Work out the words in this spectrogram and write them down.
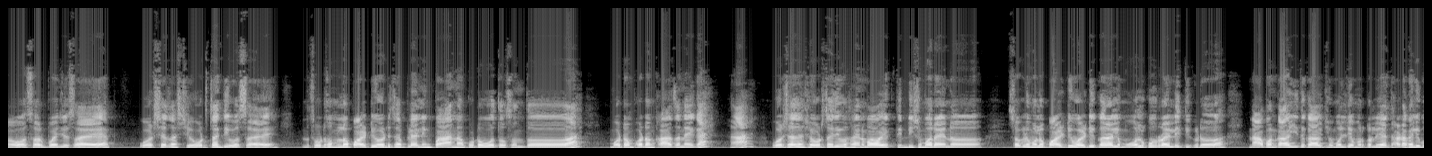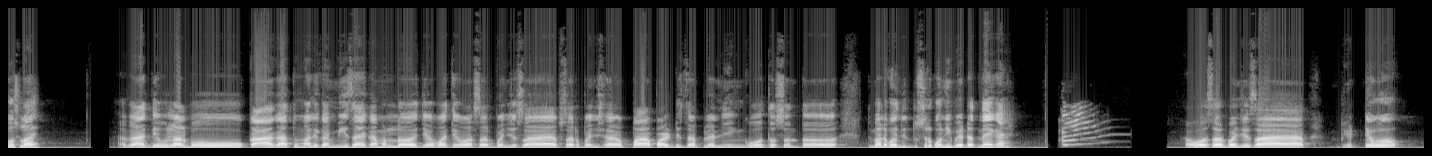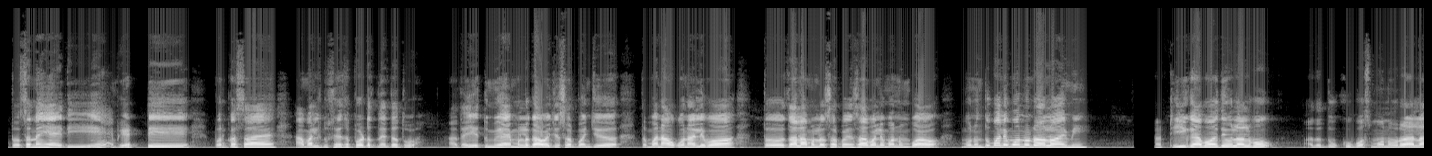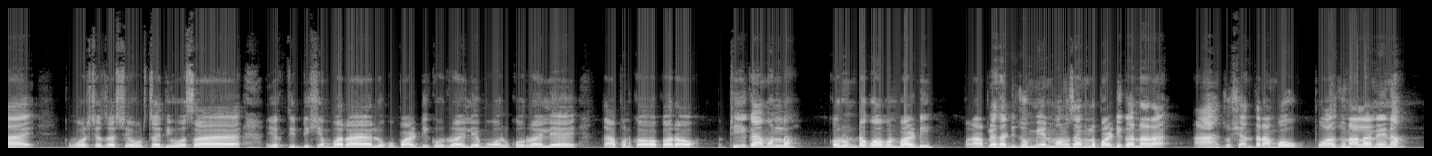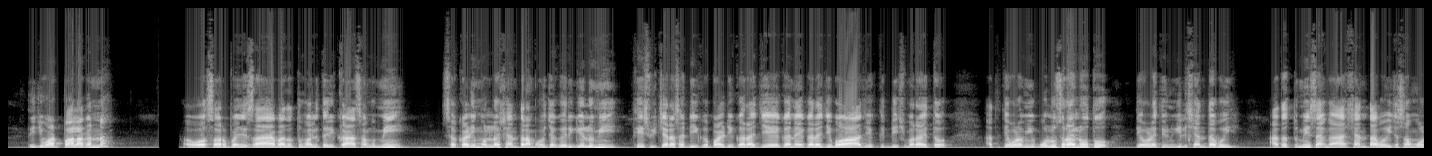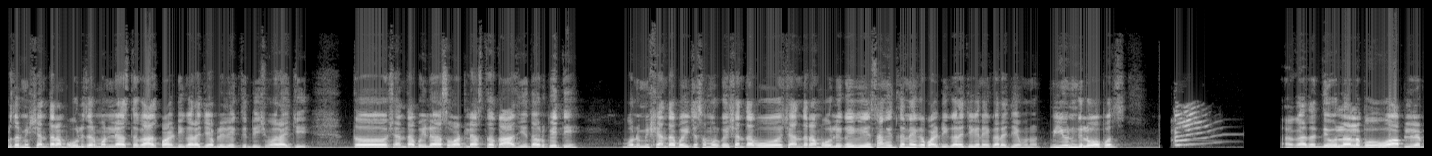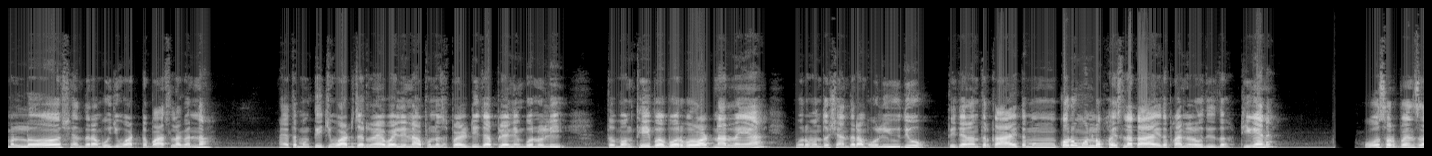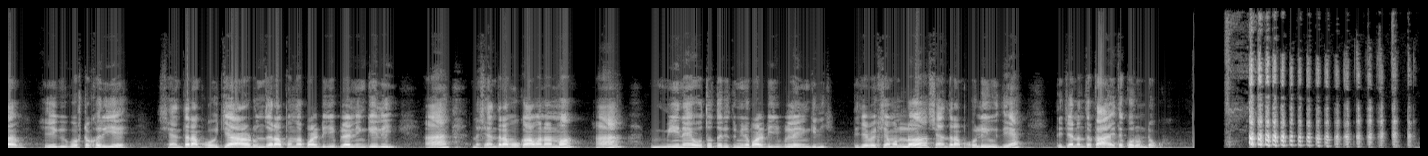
अहो सरपंच साहेब वर्षाचा शेवटचा दिवस आहे. थोडंसं मला पार्टी वार्टीचा प्लॅनिंग पहा ना कुठं होत असेल तर हा? मटण फटण खायचं नाही काय? हा? वर्षाचा शेवटचा दिवस आहे ना बाबा एकतीस डिसेंबर आहे ना. सगळे मला पार्टी वार्टी करायला मोल करून राहिले तिकडं. ना आपण काय इथं काय झमल झमल करून या झाडाखाली बसलो आहे अगा देवलाल भाऊ का का तुम्हाला का मीच आहे का म्हणलं? जेव्हा तेव्हा सरपंच साहेब सरपंच साहेब पा पार्टीचा प्लॅनिंग होत असेल तर. तुम्हाला कोणी दुसरं कोणी भेटत नाही का हो सरपंच साहेब भेटते हो. तसं नाही आहे ती. भेटते. पण कसं आहे आम्हाला दुसऱ्याचं पटत नाही तत्व. आता हे तुम्ही आहे म्हणलं गावाचे सरपंच तर म्हणावं कोणाले बा तर चला म्हणलं सरपंच साहेबाले म्हणून पाव म्हणून तुम्हाला म्हणून राहिलो आहे मी. ठीक आहे बा देवलाल भाऊ. आता तू खूपच म्हणून राहिलाय. वर्षाचा शेवटचा दिवस आहे. एकतीस डिसेंबर आहे. लोक पार्टी करून राहिले मॉल करून राहिले. तर आपण कवा करावं? ठीक आहे म्हणलं. करून टाकू आपण पार्टी. पण आपल्यासाठी जो मेन माणूस आहे म्हणलं पार्टी करणार आहे हा जो शांताराम भाऊ तो अजून आला नाही ना? त्याची वाट पाहा लागेल ना? अहो सरपंच साहेब आता तुम्हाला तरी का सांगू मी? सकाळी म्हणलं शांताराम भाऊच्या घरी गेलो मी. तेच विचारासाठी का पार्टी करायची आहे का नाही करायची? बा आज एकतीस डिसेंबर राहतं आता तेवढं मी बोलूच राहिलो होतो. तेवढ्यात येऊन गेली शांताबाई. आता तुम्ही सांगा शांताबाईच्या समोर जर मी शांताराम भाऊली जर म्हणले असतं का आज पार्टी करायची आपली व्यक्ती डिसेंबर राहायची तर शांताबाईला असं वाटलं असतं का आज ही दारू पेते? म्हणून मी शांताबाईच्या समोर काही शांताभाऊ शांताराम भाऊले काही हे सांगितलं नाही का पार्टी करायची की नाही करायची म्हणून? मी येऊन गेलो वापस. अगं आता देवलाला भाऊ आपल्याला म्हणलं शांताराम भाऊची वाटतं पास लागेल ना? नाही तर मग त्याची वाट जर नाही पाहिली ना आपणच पार्टीचा प्लॅनिंग बनवली तर मग ते ब- बरोबर वाटणार नाही हा? बरं म्हणतो शांताराम भाऊला येऊ देऊ. त्याच्यानंतर काय तर मग करू म्हणलं फैसला काय आहे तर फायनल होती तर. ठीक आहे ना? हो सरपंच साहेब ही की गोष्ट खरी आहे. शांताराम भाऊच्या आडून जर आपण पार्टीची प्लॅनिंग केली हा? ना शांताराम भाऊ का म्हणा मग हा? मी नाही होतो तरी तुम्ही पार्टीची प्लॅनिंग केली. त्याच्यापेक्षा म्हणलं शांताराम भाऊला येऊ द्या त्याच्यानंतर काय आहे ते करून टाकू.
